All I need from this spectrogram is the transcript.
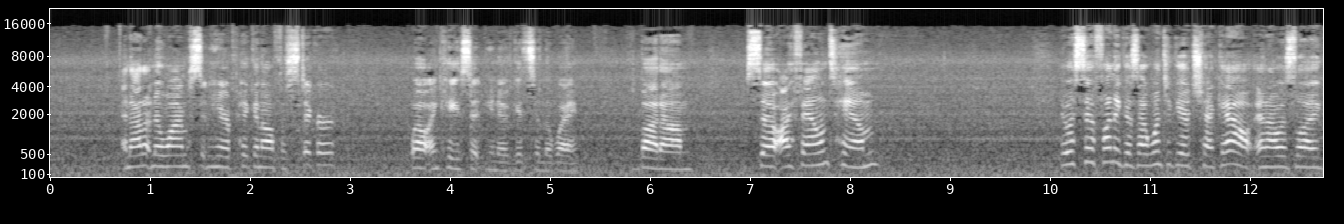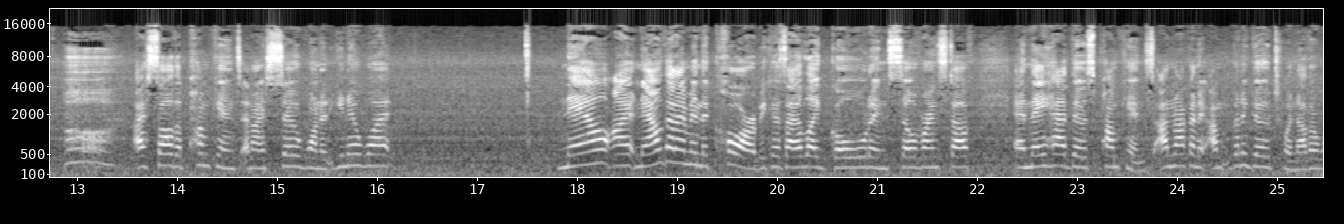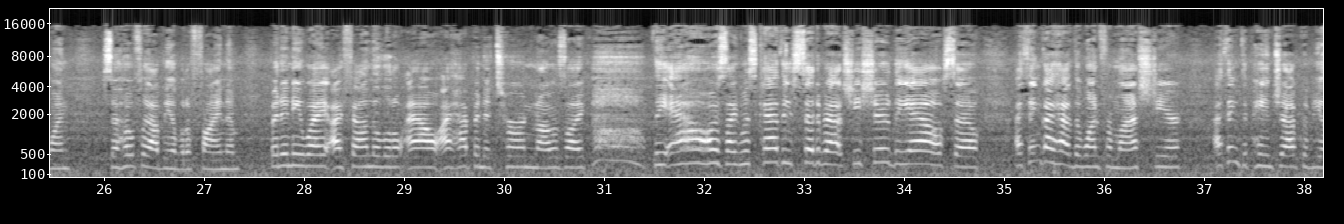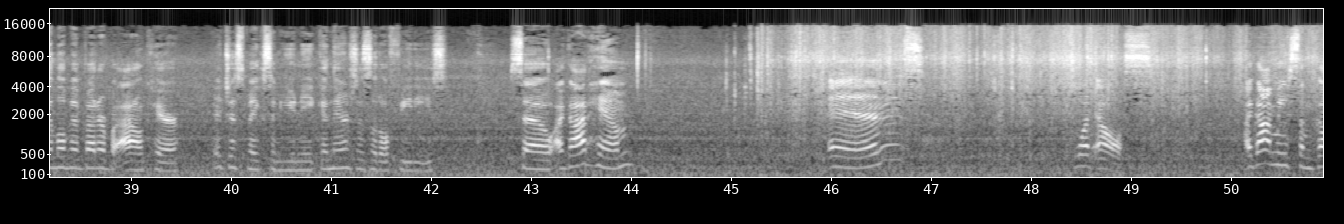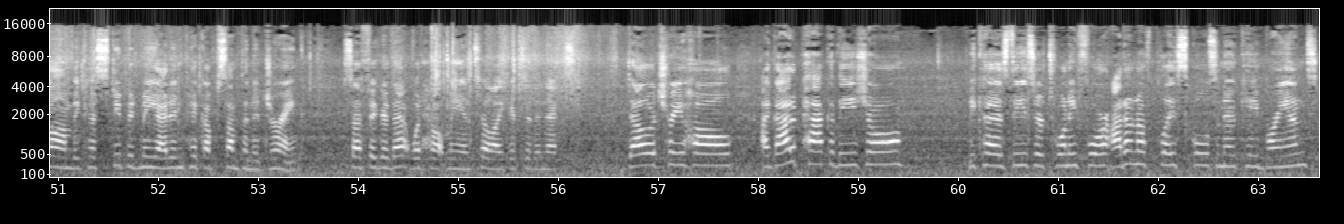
And I don't know why I'm sitting here picking off a sticker. Well, in case it, you know, gets in the way. But, um, so I found him. It was so funny because I went to go check out and I was like, oh, I saw the pumpkins and I so wanted, you know what? Now I now that I'm in the car because I like gold and silver and stuff, and they had those pumpkins. I'm not gonna, I'm gonna go to another one, so hopefully I'll be able to find them. But anyway, I found the little owl. I happened to turn and I was like, oh, the owl. I was like, Miss Kathy said about, she showed the owl. So I think I have the one from last year. I think the paint job could be a little bit better, but I don't care. It just makes him unique. And there's his little feeties. So I got him. And what else? I got me some gum because stupid me, I didn't pick up something to drink. So I figured that would help me until I get to the next Dollar Tree haul. I got a pack of these, y'all, because these are 24. I don't know if Playskool's an okay brand,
